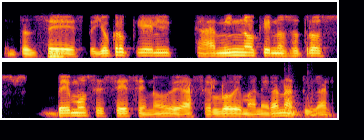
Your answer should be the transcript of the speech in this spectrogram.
Entonces, pues yo creo que el camino que nosotros vemos es ese, ¿no? De hacerlo de manera natural.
